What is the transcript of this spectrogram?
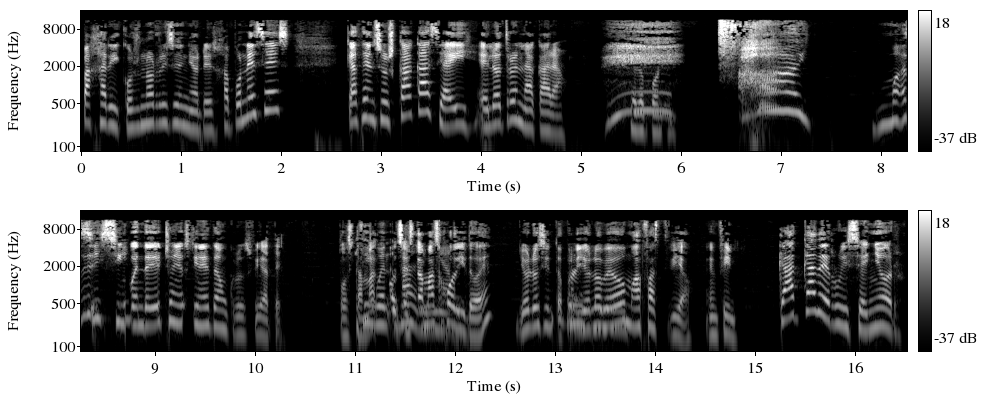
pajaricos, unos ruiseñores japoneses que hacen sus cacas y ahí, el otro en la cara. Se lo pone. ¡Ay! Madre, Sí, sí. 58 años tiene Tom Cruise, fíjate. Pues está, más, 50 pues está más jodido, ¿eh? Yo lo siento, pero yo lo veo más fastidiado. En fin. Caca de ruiseñor.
